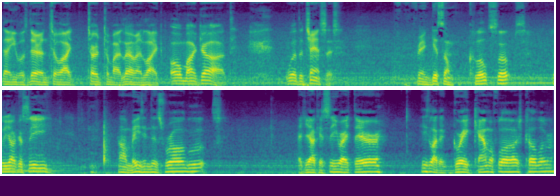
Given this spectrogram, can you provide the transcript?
that he was there until I turned to my left and like, oh my god. What are the chances? Finna get some close-ups so y'all can see how amazing this frog looks. As y'all can see right there, He's like a gray camouflage color.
